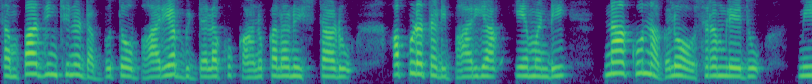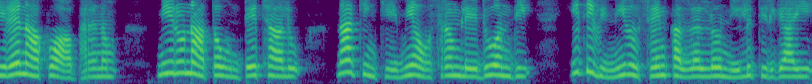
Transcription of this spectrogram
సంపాదించిన డబ్బుతో భార్య బిడ్డలకు కానుకలను ఇస్తాడు. అప్పుడు అతడి భార్య ఏమండి? నాకు నగలు అవసరం లేదు. మీరే నాకు ఆభరణం. మీరు నాతో ఉంటే చాలు. నాకింకేమీ అవసరం లేదు అంది. ఇది విని హుసేన్ కళ్ళల్లో నీళ్ళు తిరిగాయి.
